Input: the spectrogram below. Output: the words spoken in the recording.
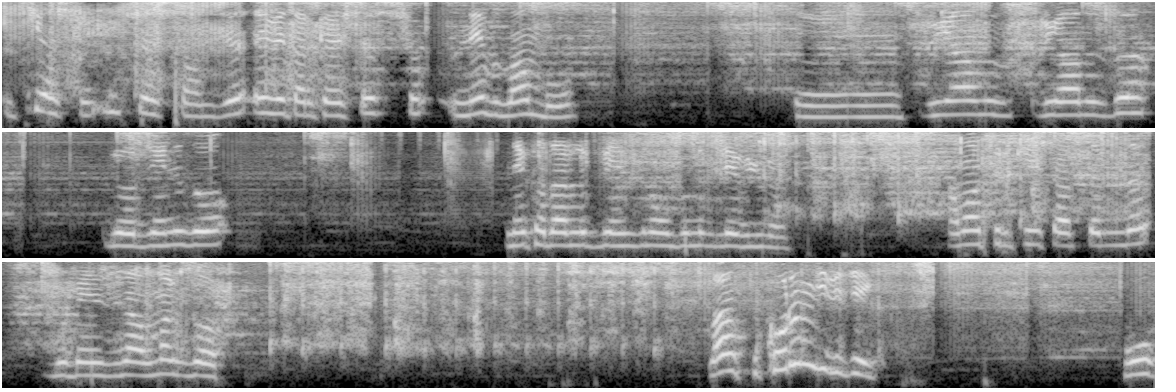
2 yaşlı, 3 yaşlı amca. Evet arkadaşlar şu ne bu lan bu? Ee, rüyamız, rüyanızda göreceğiniz o ne kadarlık benzin olduğunu bile bilmiyorum. Ama Türkiye şartlarında bu benzini almak zor. Lan skorum gidecek. Oh.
